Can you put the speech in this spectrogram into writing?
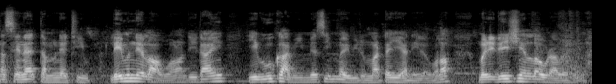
20နဲ့10မိနစ်ထိ4မိနစ်လောက်ပေါ့နော်ဒီတိုင်းရေဘူးကပြီးမျက်စိမှိတ်ပြီးတော့မတက်ရနေတော့ပေါ့နော် meditation လုပ်တာပဲဖြစ်မှာ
